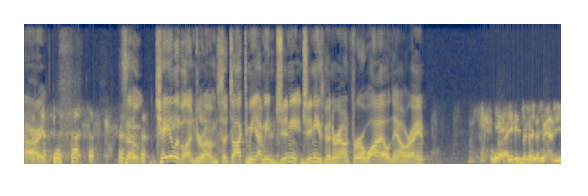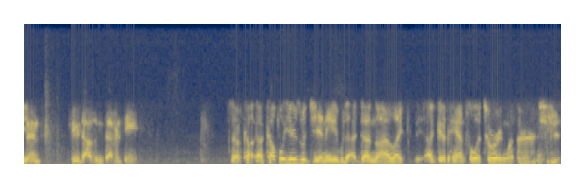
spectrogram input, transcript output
right. So Caleb on drums. So talk to me. I mean, Ginny Ginny's been around for a while now, right? Yeah, Right. he's been in the band since 2017. So a couple years with Ginny. we've done uh, like a good handful of touring with her. She's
